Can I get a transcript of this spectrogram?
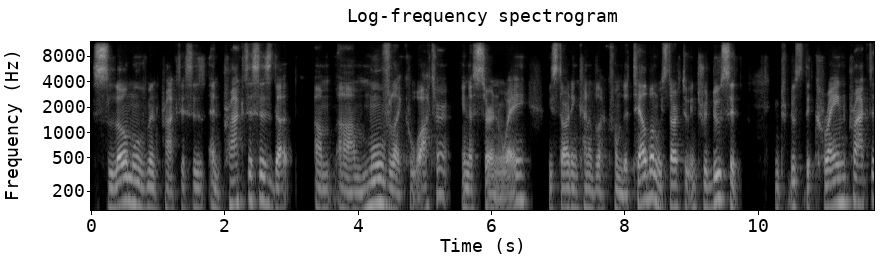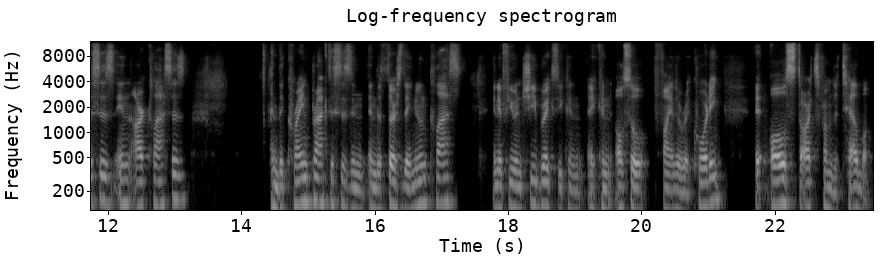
slow movement practices, and practices that um, um, move like water in a certain way. We starting kind of like from the tailbone, we start to introduce it, introduce the crane practices in our classes. And the crane practices in, in the Thursday noon class. And if you're in breaks, you can, you can also find a recording. It all starts from the tailbone.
